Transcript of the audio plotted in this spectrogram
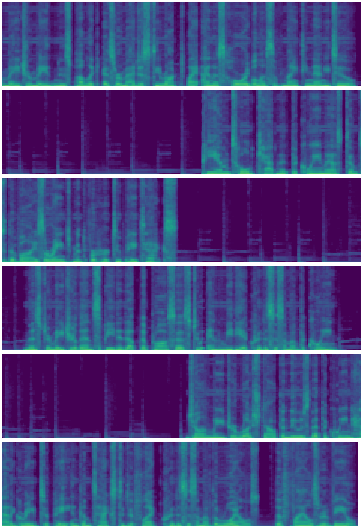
Major made news public as Her Majesty rocked by Annus Horribilis of 1992. PM told Cabinet the Queen asked him to devise arrangement for her to pay tax. Mr Major then speeded up the process to end media criticism of the Queen. John Major rushed out the news that the Queen had agreed to pay income tax to deflect criticism of the royals, the files reveal.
